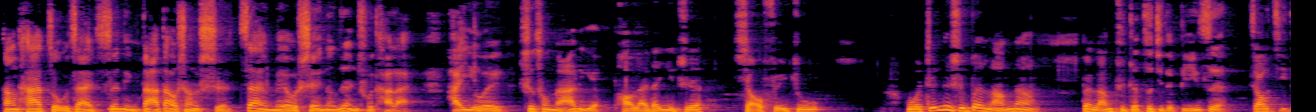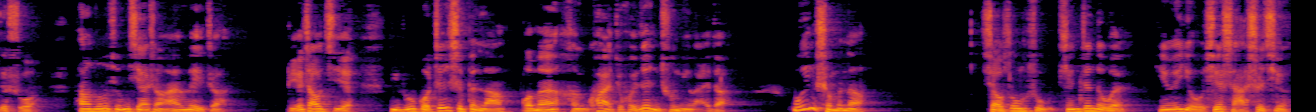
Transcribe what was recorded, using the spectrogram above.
当他走在森林大道上时，再没有谁能认出他来，还以为是从哪里跑来的一只小肥猪。我真的是笨狼呢！笨狼指着自己的鼻子，着急地说：“胖棕熊先生安慰着，别着急，你如果真是笨狼，我们很快就会认出你来的。为什么呢？”小松鼠天真的问：“因为有些傻事情，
